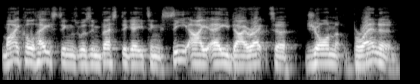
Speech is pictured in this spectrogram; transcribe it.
Michael Hastings was investigating CIA Director John Brennan.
